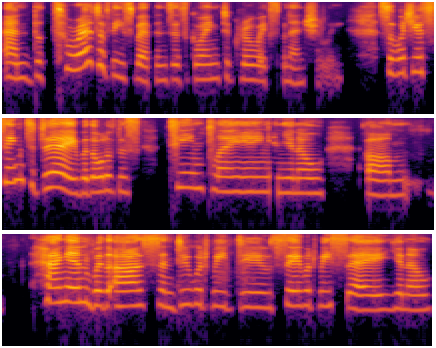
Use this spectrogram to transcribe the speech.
And the threat of these weapons is going to grow exponentially. So, what you're seeing today with all of this team playing and, you know, um, hang in with us and do what we do, say what we say, you know,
